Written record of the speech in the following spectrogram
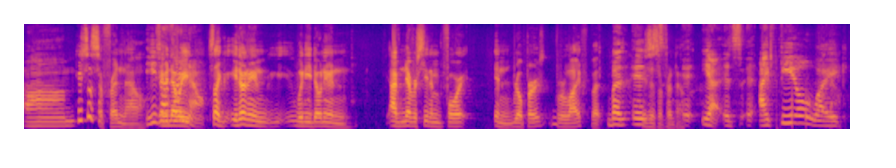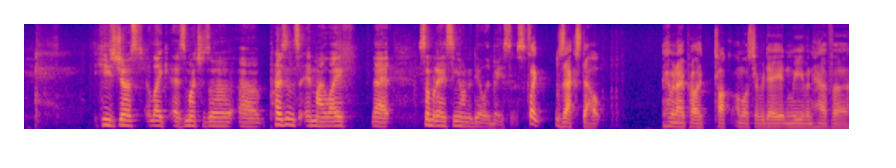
Um, He's just a friend now. He's Even our friend he- now. It's like you don't even when you don't even. I've never seen him before in real person, real life, but but it's, just a friend now. it- yeah, it's. I feel like he's just like as much as a, a presence in my life that somebody I see on a daily basis. it's like Zach Stout. Him and I probably talk almost every day, and we even have uh,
